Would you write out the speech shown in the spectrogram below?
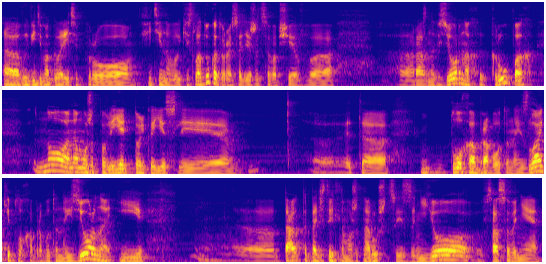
А, вы, видимо, говорите про фитиновую кислоту, которая содержится вообще в а, разных зернах и крупах но она может повлиять только если э, это плохо обработанные злаки, плохо обработанные зерна, и э, тогда действительно может нарушиться из-за нее всасывание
